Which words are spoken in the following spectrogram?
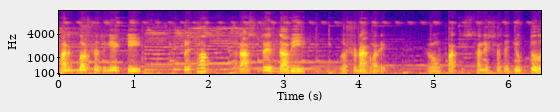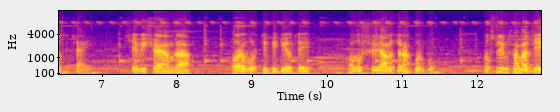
ভারতবর্ষ থেকে একটি পৃথক রাষ্ট্রের দাবি ঘোষণা করে এবং পাকিস্তানের সাথে যুক্ত হতে চায়, সে বিষয়ে আমরা পরবর্তী ভিডিওতে অবশ্যই আলোচনা করব। মুসলিম সমাজে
